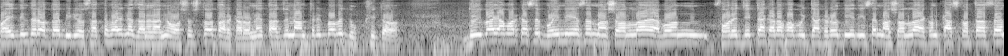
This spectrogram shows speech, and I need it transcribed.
কয়েকদিন ধরে অত ভিডিও ছাড়তে পারি না, জানেন আমি অসুস্থ, তার কারণে তার জন্য আন্তরিকভাবে দুঃখিত। দুই ভাই আমার কাছে বই নিয়েছেন মাশাল্লাহ এবং পরে যে টাকাটা পাবো ওই টাকাটাও দিয়ে দিয়েছেন মাশাল্লাহ এখন কাজ করতে আছেন।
